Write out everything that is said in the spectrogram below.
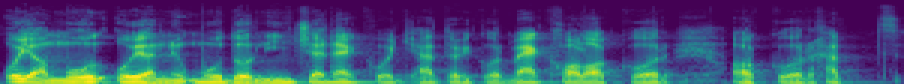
Olyan, mód, olyan módon nincsenek, hogy hát amikor meghal, akkor, akkor hát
